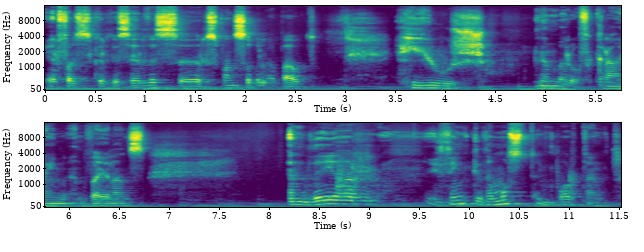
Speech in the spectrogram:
Air Force Security Service, uh, responsible about huge number of crime and violence. And they are, I think, the most important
